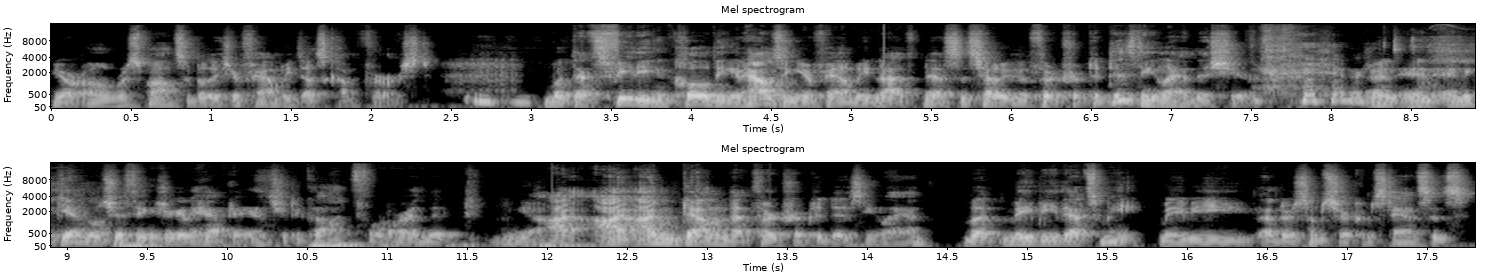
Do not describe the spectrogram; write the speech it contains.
your own responsibilities. Your family does come 1st mm-hmm. but that's feeding and clothing and housing your family, not necessarily the third trip to Disneyland this year. right. and, and and again, those are things you're going to have to answer to God for. And that you know, I, I I'm down on that third trip to Disneyland, but maybe that's me. Maybe under some circumstances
